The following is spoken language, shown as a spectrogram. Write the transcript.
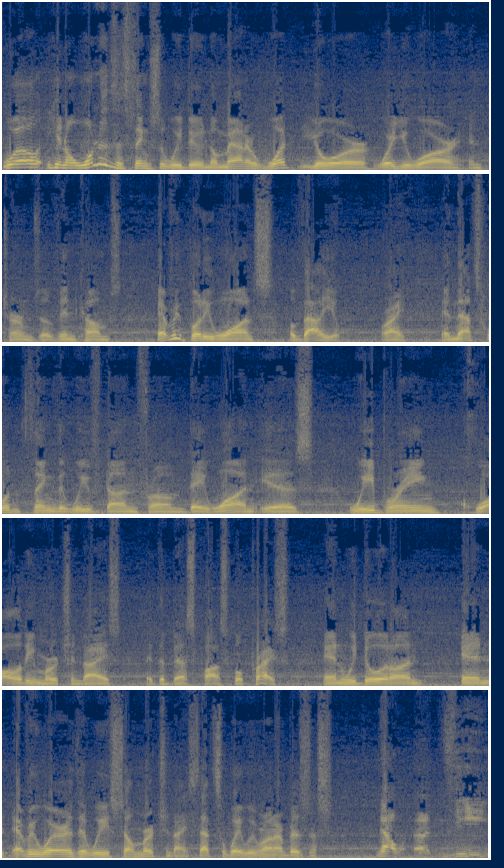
Well, you know, one of the things that we do, no matter what your where you are in terms of incomes, everybody wants a value, right? And that's one thing that we've done from day one is we bring quality merchandise at the best possible price. And we do it on and everywhere that we sell merchandise. That's the way we run our business. Now, uh, the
